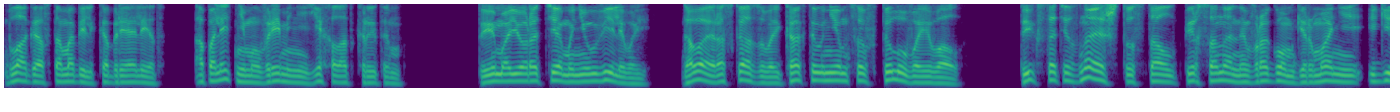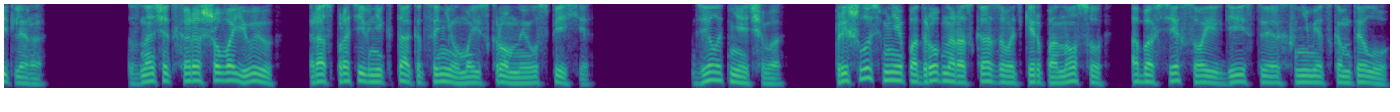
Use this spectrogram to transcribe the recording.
Благо автомобиль-кабриолет, а по летнему времени ехал открытым. «Ты, майор, от темы не увиливай. Давай, рассказывай, как ты у немцев в тылу воевал. Ты, кстати, знаешь, что стал персональным врагом Германии и Гитлера? Значит, хорошо воюю, раз противник так оценил мои скромные успехи. Делать нечего. Пришлось мне подробно рассказывать Кирпоносу обо всех своих действиях в немецком тылу.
